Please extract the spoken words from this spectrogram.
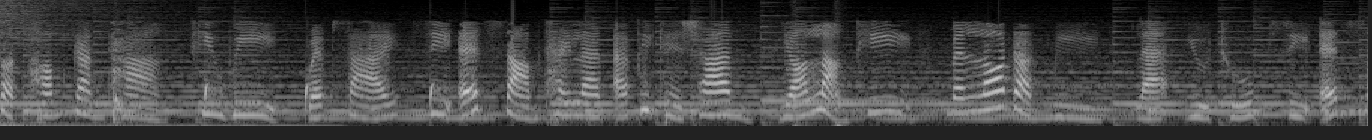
สดพร้อมกันทาง ทีวี เว็บไซต์ CH3 Thailand Application ย้อนหลังที่ Mello.me และ YouTube CH3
